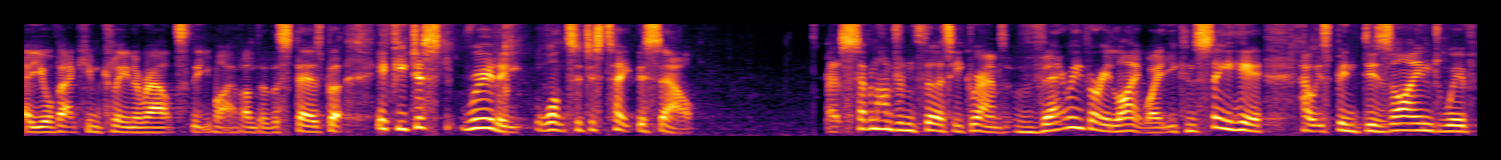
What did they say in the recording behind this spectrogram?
uh, your vacuum cleaner out that you might have under the stairs. But if you just really want to just take this out, at 730 grams, very, very lightweight. You can see here how it's been designed with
